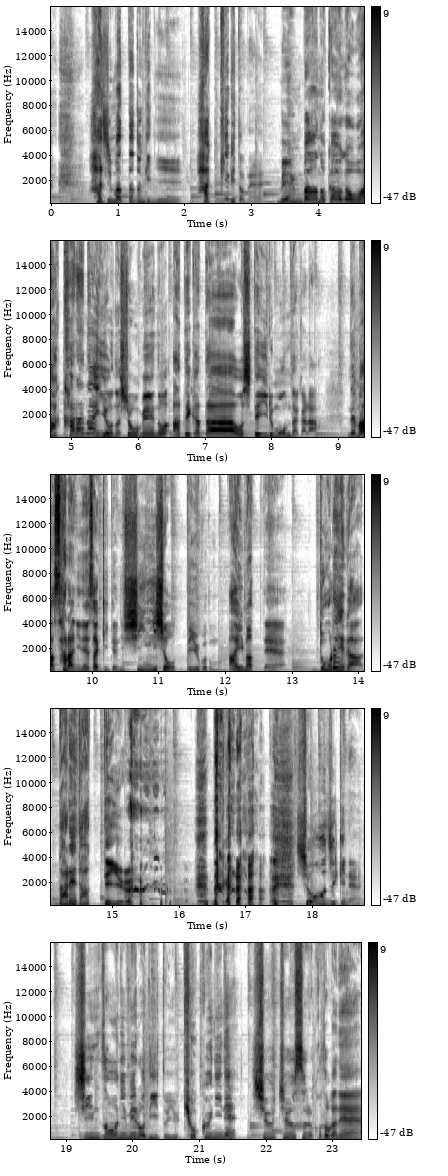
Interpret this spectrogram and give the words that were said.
始まった時にはっきりとねメンバーの顔がわからないような照明の当て方をしているもんだから。でまあさらにねさっき言ったように新衣装っていうことも相まってどれが誰だっていう。だから正直ね心臓にメロディーという曲にね集中することがね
